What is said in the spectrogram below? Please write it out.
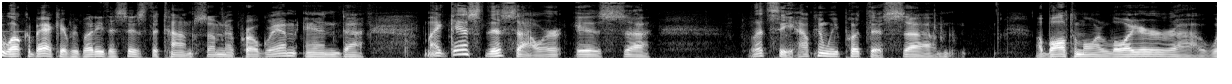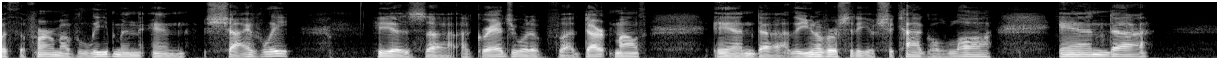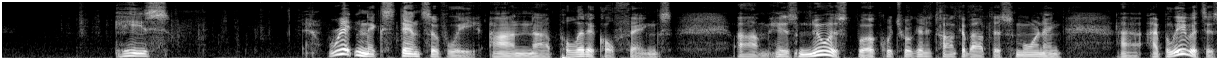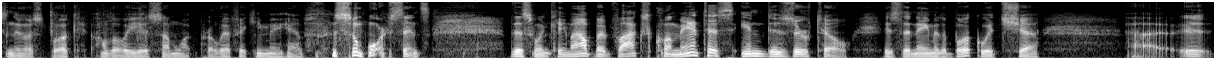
welcome back, everybody. This is the Tom Sumner program, and uh, my guest this hour is, uh, let's see, how can we put this? Um, a Baltimore lawyer uh, with the firm of Liebmann and Shively. He is uh, a graduate of uh, Dartmouth and uh, the University of Chicago Law, and he's written extensively on uh, political things. Um, his newest book, which we're going to talk about this morning, uh, I believe it's his newest book, although he is somewhat prolific. He may have some more since this one came out. But Vox Clamantis in Deserto is the name of the book, which uh, uh,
